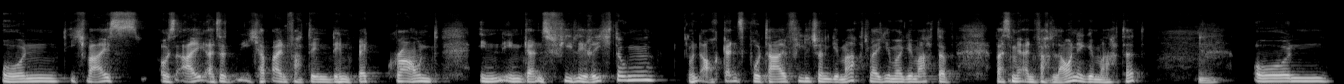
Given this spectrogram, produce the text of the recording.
und ich weiß aus, also ich habe einfach den, den Background in, in ganz viele Richtungen und auch ganz brutal viel schon gemacht, weil ich immer gemacht habe, was mir einfach Laune gemacht hat. Mhm. Und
